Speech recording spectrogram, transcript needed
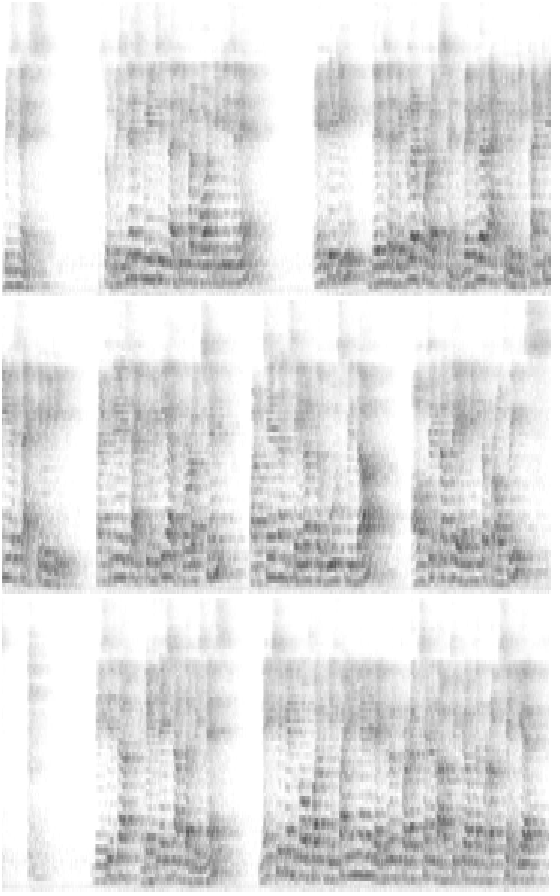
business. So business means is nothing but what it is in a entity, there is a regular production, regular activity, continuous activity. Continuous activity or production, purchase and sale of the goods with the object of the earning the profits. This is the definition of the business. Next you can go for defining any regular production and objective of the production here.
